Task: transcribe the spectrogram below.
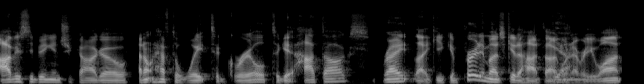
Obviously, being in Chicago, I don't have to wait to grill to get hot dogs, right? Like you can pretty much get a hot dog Yeah. whenever you want,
